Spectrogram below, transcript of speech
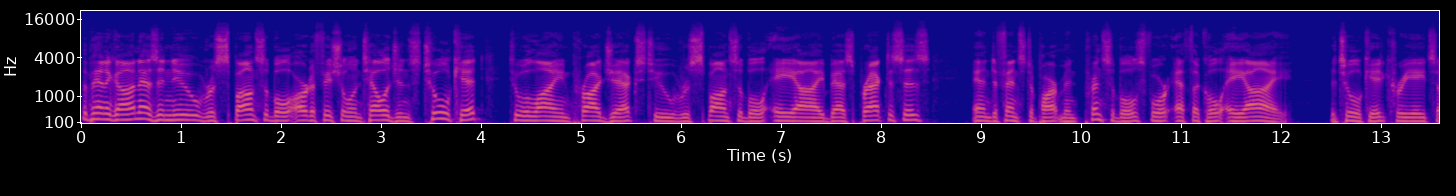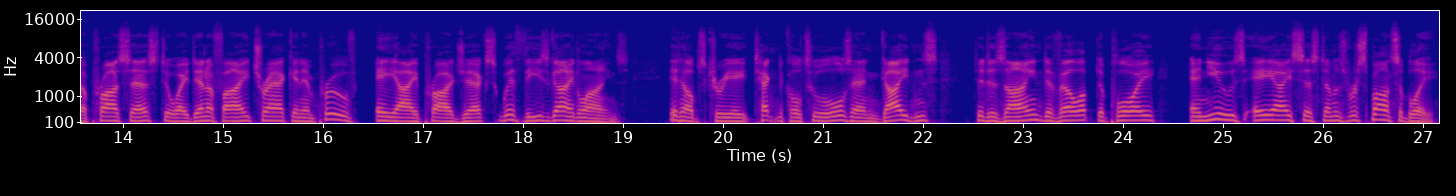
The Pentagon has a new responsible artificial intelligence toolkit to align projects to responsible AI best practices and Defense Department principles for ethical AI. The toolkit creates a process to identify, track, and improve AI projects with these guidelines. It helps create technical tools and guidance to design, develop, deploy, and use AI systems responsibly.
